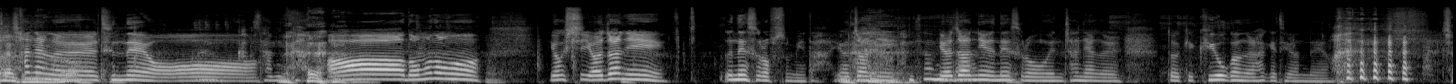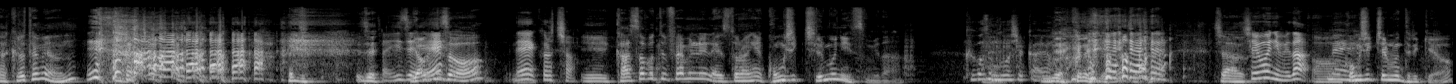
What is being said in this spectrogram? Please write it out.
찬양 찬양을 듣네요. 감사합니다. 아, 너무너무 역시 여전히 은혜스럽습니다. 여전히 감사합니다. 여전히 은혜스러운 찬양을 또 이렇게 귀호강을 하게 되었네요. 자 그렇다면 이제, 자, 이제. 여기서 네, 그렇죠. 이 가서버트 패밀리 레스토랑에 공식 질문이 있습니다. 그것은 무엇일까요? 네, 그러니까. 자, 질문입니다. 어, 네. 공식 질문 드릴게요.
